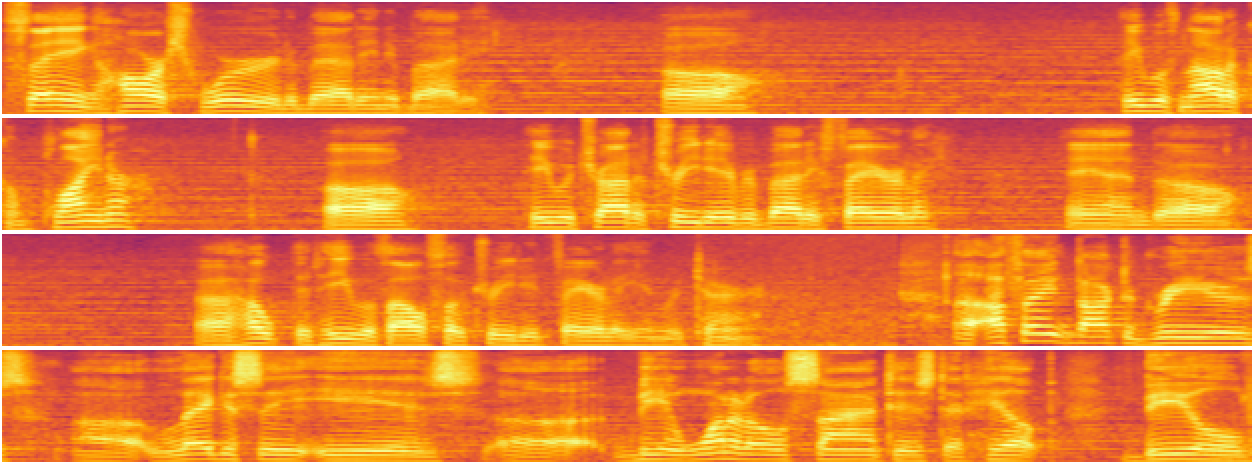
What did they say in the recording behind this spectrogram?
saying a harsh word about anybody. Uh, he was not a complainer. Uh, he would try to treat everybody fairly, and uh, I hope that he was also treated fairly in return. Uh, I think Dr. Grier's uh, legacy is uh, being one of those scientists that helped build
